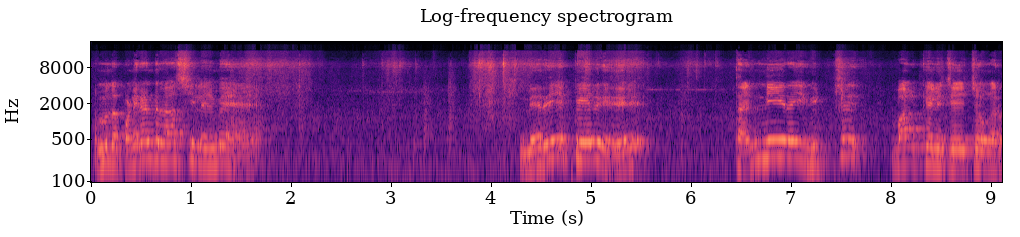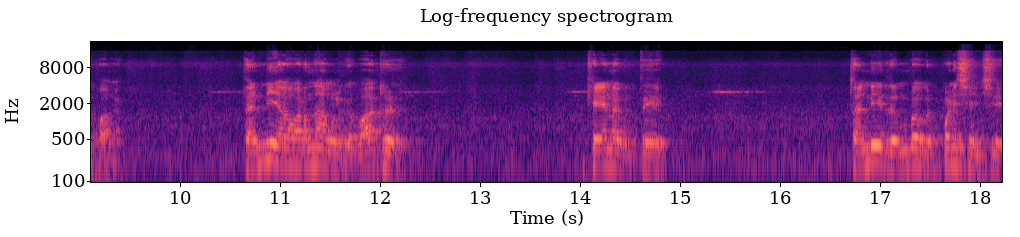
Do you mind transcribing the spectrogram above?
நம்ம இந்த பன்னிரெண்டு ராசியிலையுமே நிறைய பேர் தண்ணீரை விற்று வாழ்க்கையில் ஜெயிச்சவங்க இருப்பாங்க. தண்ணி வியாபாரம் தான் அவங்களுக்கு வாட்ரு கேனை விற்று தண்ணீர் ரொம்ப விற்பனை செஞ்சு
